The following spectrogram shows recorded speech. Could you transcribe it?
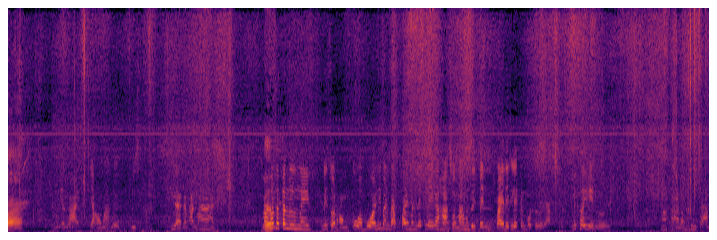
วาเรียงรายยาวมากเลยดูสิคะที่หลายสายพันธุ์มาก เริ่เรามก็จะตะลึงในในส่วนของตัวบัวที่มันแบบใบมันเล็กๆอะค่ะ ส่วนมากมันจะเป็นใบเล็ก ๆ กันหมดเลยอะไม่เคยเห็นเลย มาค่ะเรามาดูกัน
